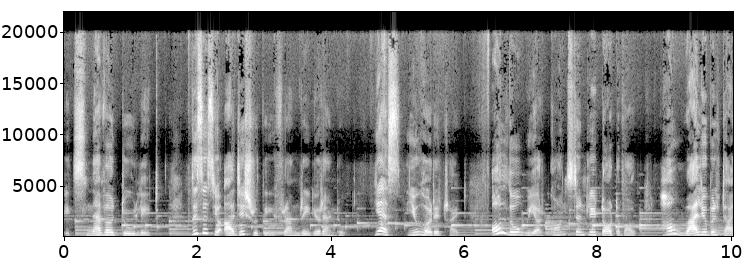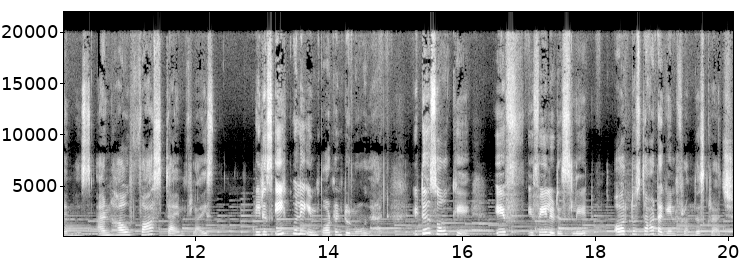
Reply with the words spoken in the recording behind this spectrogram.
It's never too late. This is your RJ Shruti from Radio Random. Yes, you heard it right. Although we are constantly taught about how valuable time is and how fast time flies, it is equally important to know that it is okay if you feel it is late or to start again from the scratch.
